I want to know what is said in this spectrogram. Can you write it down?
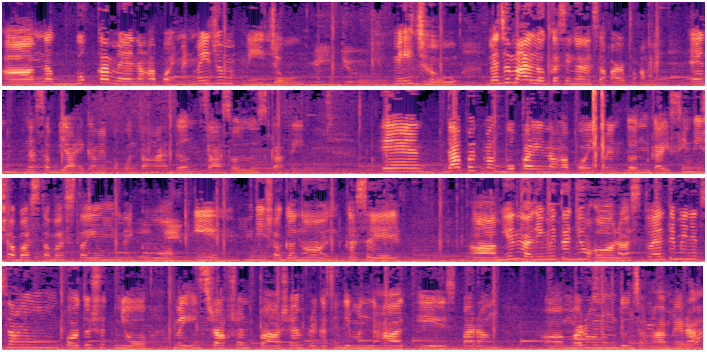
Um, nag-book kami ng appointment. Medyo, medyo, Medyo. medyo, medyo maalog kasi nga nasa car pa kami. And nasa biyahe kami papunta nga doon sa Solus Cafe. And dapat mag-book kayo ng appointment doon guys. Hindi siya basta-basta yung like walk-in. Hindi siya ganon. Kasi, um, yun nga, limited yung oras. 20 minutes lang yung photoshoot nyo. May instruction pa. Syempre, kasi hindi man lahat is parang uh, marunong dun sa camera.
